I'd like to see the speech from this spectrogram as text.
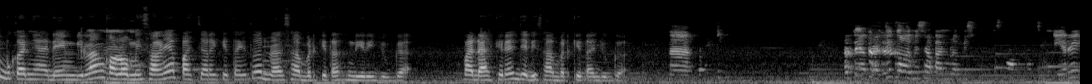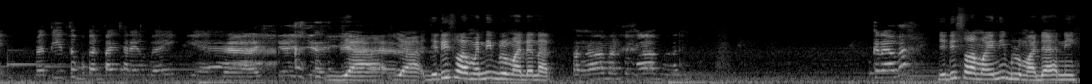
bukannya ada yang bilang kalau misalnya pacar kita itu adalah sahabat kita sendiri juga. Pada akhirnya jadi sahabat kita juga. Nah, tapi nah berarti kalau misalkan belum bisa sahabat sendiri, berarti itu bukan pacar yang baik ya. ya iya iya Iya, ya. Jadi selama ini belum ada Nat. pengalaman pengalaman Kenapa? Jadi selama ini belum ada nih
